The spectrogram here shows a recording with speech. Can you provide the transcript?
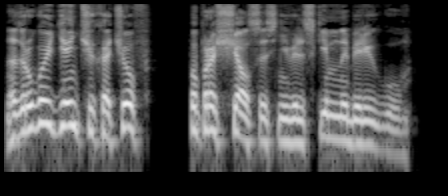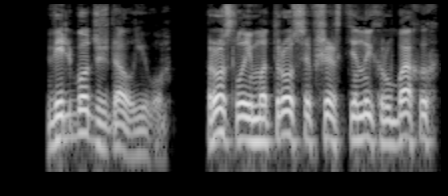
На другой день Чихачев попрощался с Невельским на берегу. Вельбот ждал его. Рослые матросы в шерстяных рубахах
